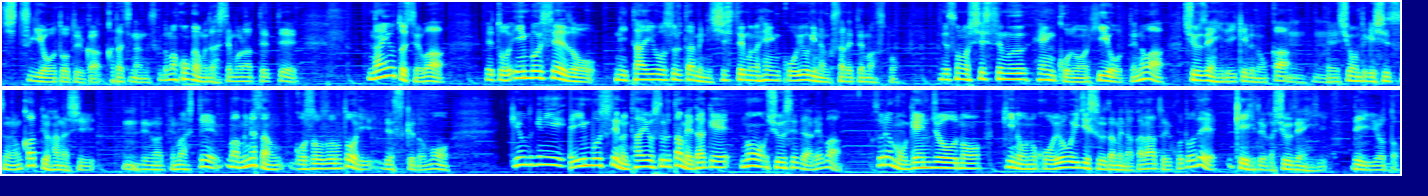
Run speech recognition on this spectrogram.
質疑応答というか、形なんですけど、まあ、今回も出してもらってて、内容としては、えっと、インボイス制度に対応するためにシステムの変更を余儀なくされてますと。でそのシステム変更の費用っていうのは修繕費でいけるのか、うんうん、資本的支出なのかっていう話でなってまして、うん、まあ、皆さんご想像の通りですけども基本的にインボイス制度に対応するためだけの修正であればそれはもう現状の機能の効用を維持するためだからということで経費というか修繕費でいいよと。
